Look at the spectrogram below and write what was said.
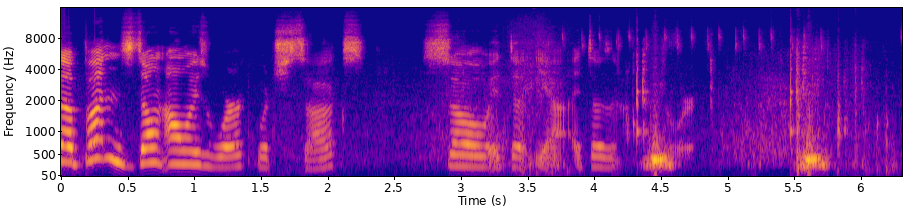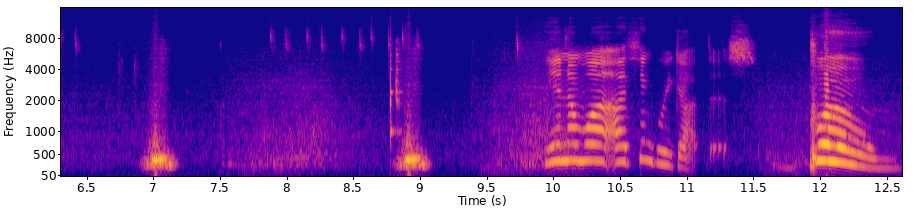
The buttons don't always work, which sucks. So, it does, yeah, it doesn't always work. You know what? I think we got this. Boom!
